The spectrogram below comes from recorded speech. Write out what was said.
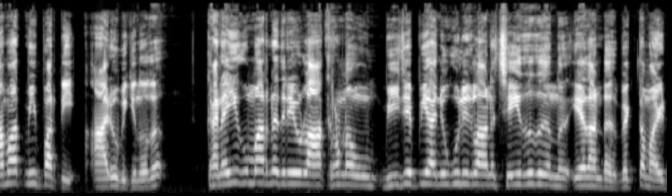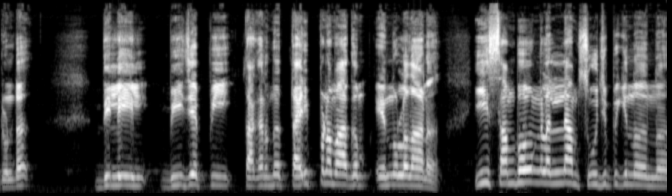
ആം ആദ്മി പാർട്ടി ആരോപിക്കുന്നത്. കനയ്യകുമാറിനെതിരെയുള്ള ആക്രമണവും ബി ജെ പി അനുകൂലികളാണ് ചെയ്തത് എന്ന് ഏതാണ്ട് വ്യക്തമായിട്ടുണ്ട്. ദില്ലിയിൽ ബി ജെ പി തകർന്ന് തരിപ്പണമാകും എന്നുള്ളതാണ് ഈ സംഭവങ്ങളെല്ലാം സൂചിപ്പിക്കുന്നതെന്ന്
